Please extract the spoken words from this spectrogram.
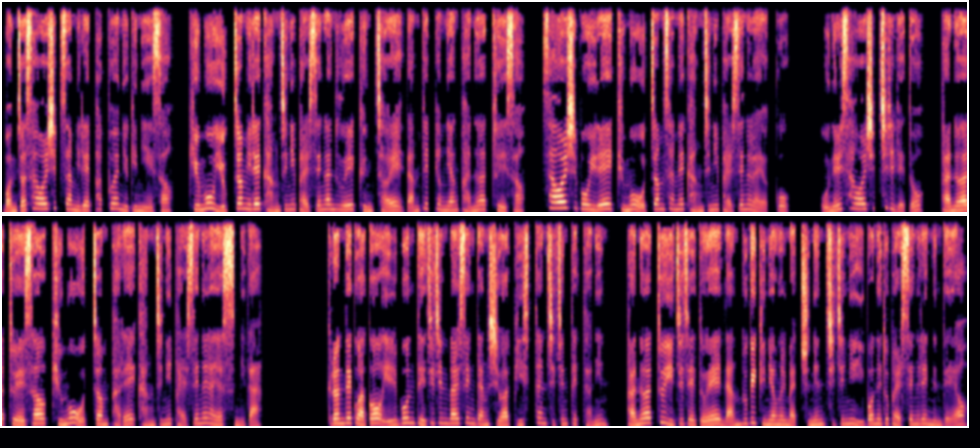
먼저 4월 13일에 파푸아 뉴기니에서 규모 6.1의 강진이 발생한 후에 근처의 남태평양 바누아투에서 4월 15일에 규모 5.3의 강진이 발생을 하였고 오늘 4월 17일에도 바누아투에서 규모 5.8의 강진이 발생을 하였습니다. 그런데 과거 일본 대지진 발생 당시와 비슷한 지진 패턴인 바누아투 이즈제도의 남북의 균형을 맞추는 지진이 이번에도 발생을 했는데요.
